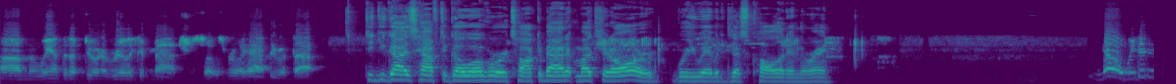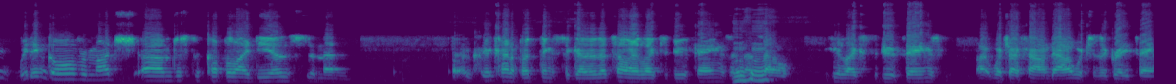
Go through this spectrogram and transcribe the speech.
um, and we ended up doing a really good match. So I was really happy with that. Did you guys have to go over or talk about it much at all, or were you able to just call it in the ring? No, we didn't. We didn't go over much. Um, just a couple ideas, and then uh, kind of put things together. That's how I like to do things, and mm-hmm. that's how he likes to do things, uh, which I found out, which is a great thing.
